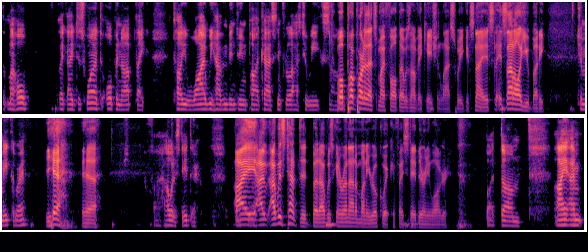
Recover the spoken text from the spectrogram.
my whole like I just wanted to open up, like tell you why we haven't been doing podcasting for the last two weeks. Um, Well, part part of that's my fault. I was on vacation last week. It's not. It's it's not all you, buddy. Jamaica, right? Yeah, yeah. If I- I would have stayed there. I, I I was tempted, but I was gonna run out of money real quick if I stayed there any longer. but um, I I am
